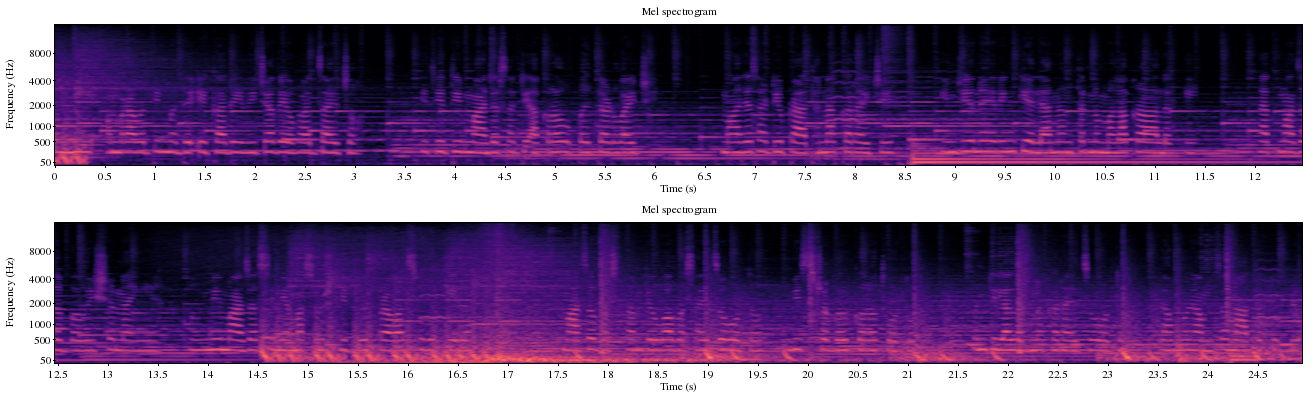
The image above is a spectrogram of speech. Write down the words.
आम्ही अमरावतीमध्ये एका देवीच्या देवळात जायचो. तिथे ती माझ्यासाठी अकरा रुपये चढवायची. माझ्यासाठी प्रार्थना करायची. इंजिनिअरिंग केल्यानंतर मला कळालं की यात माझं भविष्य नाही आहे मग मी माझा सिनेमासृष्टीतील प्रवास सुरू केला. माझं बसताना तेव्हा बसायचं होतं. मी स्ट्रगल करत होतो पण तिला लग्न करायचं होतं. त्यामुळे आमचं नातं तुटलं.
